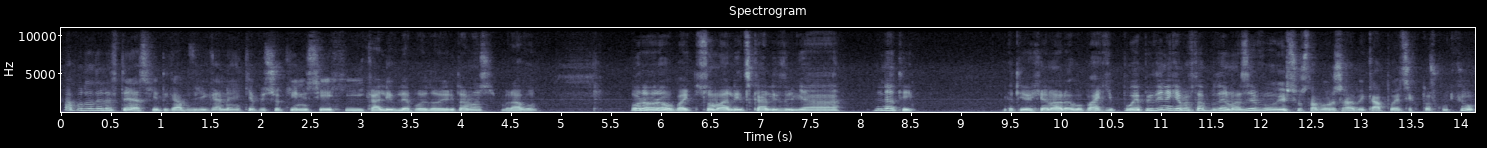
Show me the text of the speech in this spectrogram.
Από τα τελευταία σχετικά που βγήκανε και πίσω κίνηση έχει καλή, βλέπω εδώ η ρήτα μας. Μπράβο. Ωραίο, ωραίο παπάκι. Στο μαλλίτ, καλή δουλειά. Δυνατή. Γιατί όχι, ένα ωραίο παπάκι που επειδή είναι και με αυτά που δεν μαζεύω, ίσως θα μπορούσα να μπει κάπου έτσι εκτός κουτιού.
